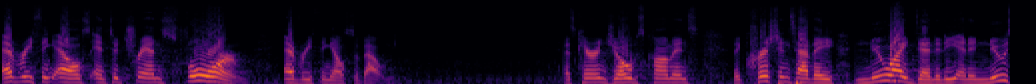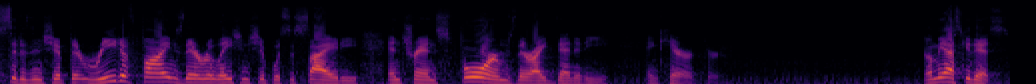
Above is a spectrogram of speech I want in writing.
everything else and to transform everything else about me as Karen Jobes comments, that Christians have a new identity and a new citizenship that redefines their relationship with society and transforms their identity and character. Let me ask you this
